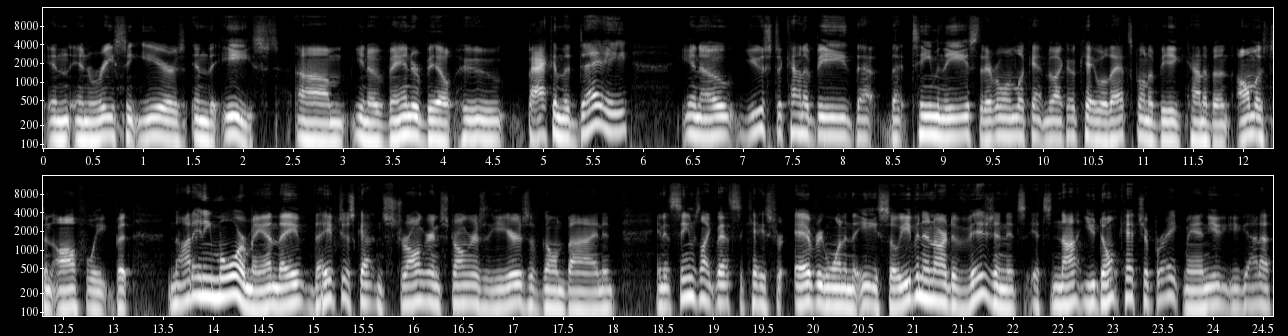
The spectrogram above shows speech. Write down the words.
in in recent years in the East, um, you know, Vanderbilt, who back in the day, you know, used to kind of be that that team in the East that everyone look at and be like, okay, well, that's going to be kind of an almost an off week, but not anymore, man. They they've just gotten stronger and stronger as the years have gone by, and it, and it seems like that's the case for everyone in the East. So even in our division, it's it's not you don't catch a break, man. You you gotta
